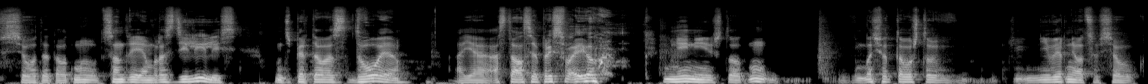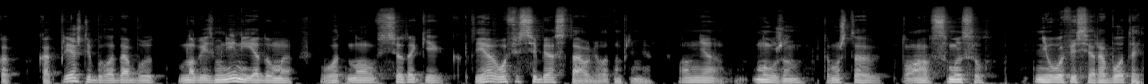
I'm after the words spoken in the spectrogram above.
все вот это вот. Мы вот с Андреем разделились. Ну, теперь-то вас двое, а я остался при своем мнении, что ну, насчет того, что не вернется все как, как прежде было, да, будет много изменений, я думаю, вот, но все-таки как-то я офис себе оставлю, вот, например. Он мне нужен, потому что а, смысл не в офисе работать.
